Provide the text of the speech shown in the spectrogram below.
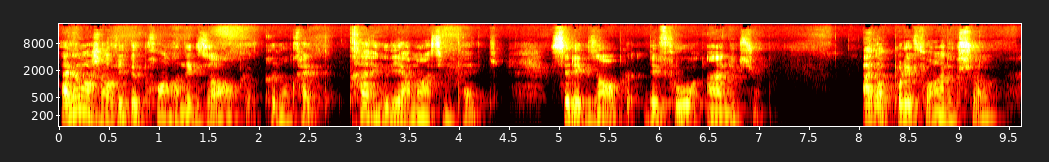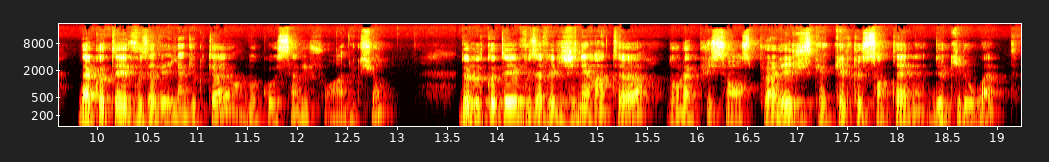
Alors j'ai envie de prendre un exemple que l'on traite très régulièrement à Syntech. C'est l'exemple des fours à induction. Alors pour les fours à induction, d'un côté vous avez l'inducteur, donc au sein du four à induction, de l'autre côté, vous avez le générateur, dont la puissance peut aller jusqu'à quelques centaines de kilowatts.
